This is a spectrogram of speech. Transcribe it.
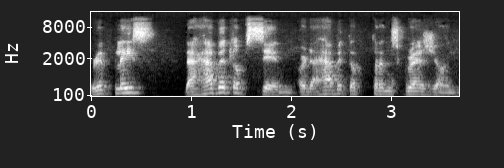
Replace the habit of sin or the habit of transgression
